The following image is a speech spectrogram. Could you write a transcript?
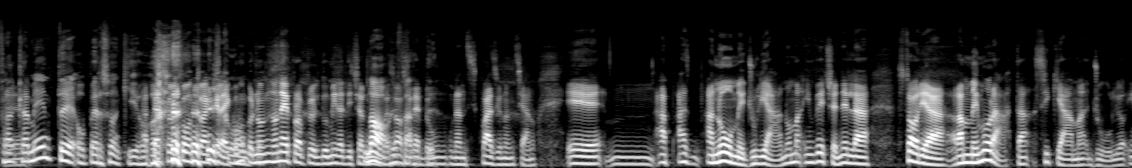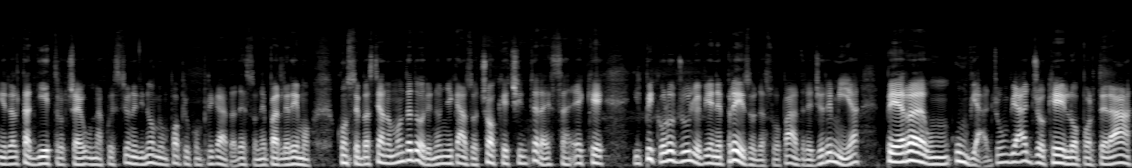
Francamente eh, ho perso anch'io. Ha perso il conto anche lei, comunque non, non, è proprio il 2019, no, no sarebbe un, un anzi, quasi un anziano. E, mh, ha, ha, nome Giuliano, ma invece nella storia rammemorata si chiama Giulio. In realtà dietro c'è una questione di nome un po' più complicata, adesso ne parleremo con Sebastiano Mondadori. In ogni caso ciò che ci interessa è che il piccolo Giulio viene preso da suo padre Geremia per un, un viaggio, un viaggio che lo porterà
